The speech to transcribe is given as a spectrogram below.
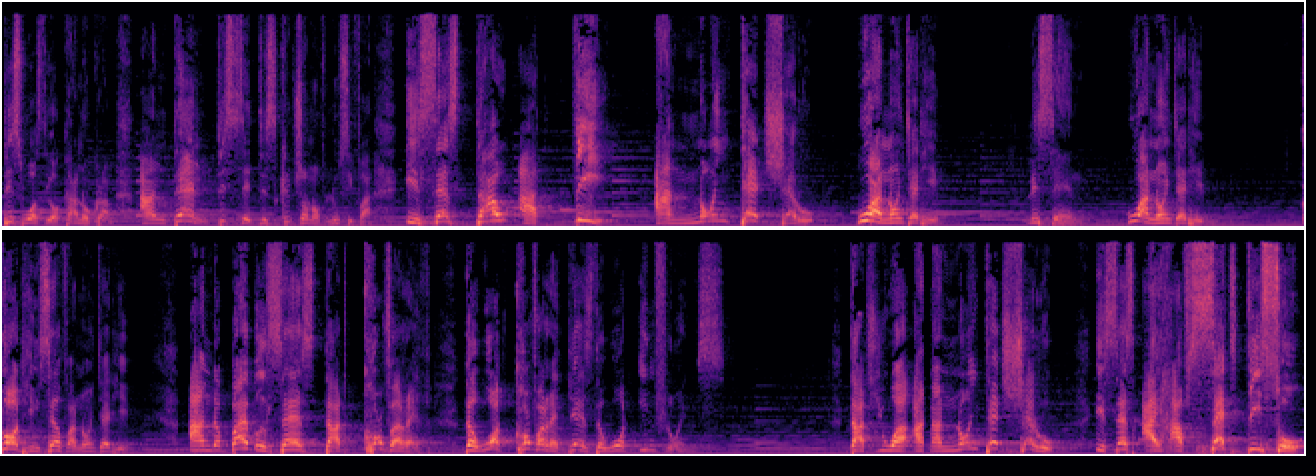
This was the organogram. And then this is a description of Lucifer. It says, Thou art the anointed cherub. Who anointed him? Listen. Who anointed him? God himself anointed him. And the Bible says that covereth. The word covereth there is the word influence. That you are an anointed cherub. It says i have set thee so.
